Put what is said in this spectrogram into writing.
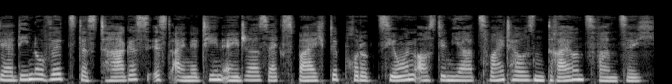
Der Dino-Witz des Tages ist eine Teenager-6-Beichte-Produktion aus dem Jahr 2023.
